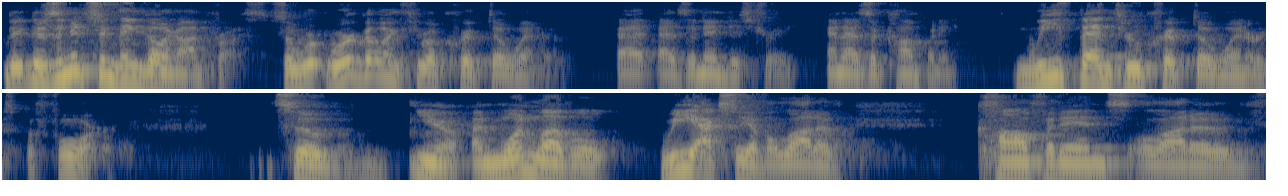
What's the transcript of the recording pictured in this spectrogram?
there's an interesting thing going on for us. So we're, we're going through a crypto winter as an industry and as a company. We've been through crypto winters before. So you know, on one level, we actually have a lot of confidence, a lot of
